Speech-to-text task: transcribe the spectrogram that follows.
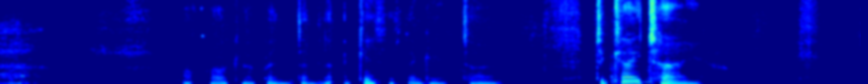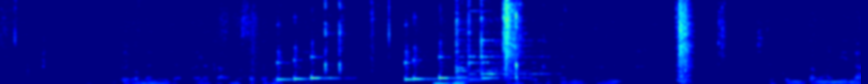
Ah, Makakapunta na ako sa Tagaytay. Tagaytay. Taga Manila talaga. Ano sa Tagaytay? Mhm. Ang taga Tagaytay. Gusto pumuntang Manila.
